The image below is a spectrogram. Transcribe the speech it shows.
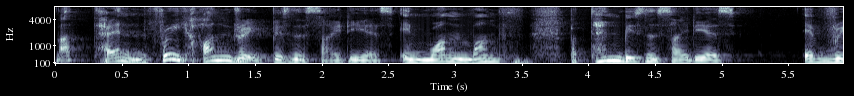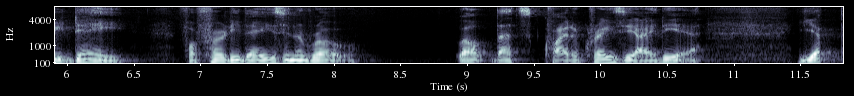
not 10, 300 business ideas in one month, but 10 business ideas every day for 30 days in a row. Well, that's quite a crazy idea. Yep.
